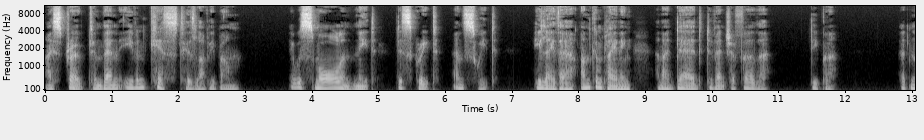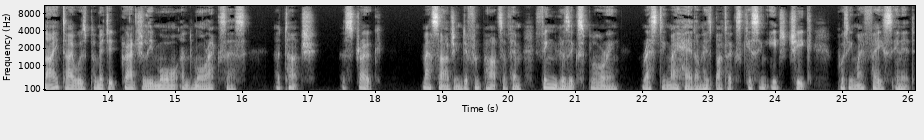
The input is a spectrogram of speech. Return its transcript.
I stroked and then even kissed his lovely bum. It was small and neat, discreet and sweet. He lay there, uncomplaining, and I dared to venture further, deeper. At night I was permitted gradually more and more access, a touch, a stroke, massaging different parts of him, fingers exploring, resting my head on his buttocks, kissing each cheek, putting my face in it.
